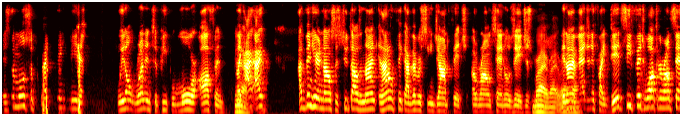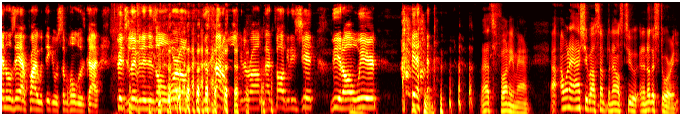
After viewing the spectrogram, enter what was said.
it's the most surprising thing to me that we don't run into people more often. Like Yeah. I, I, I've been here now since 2009, and I don't think I've ever seen Jon Fitch around San Jose. Just right, right, right. and I right. imagine if I did see Fitch walking around San Jose, I probably would think it was some homeless guy. Fitch living in his own world, just kind of walking around, not talking his shit, being all weird. That's funny, man. I, I want to ask you about something else too, and another story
